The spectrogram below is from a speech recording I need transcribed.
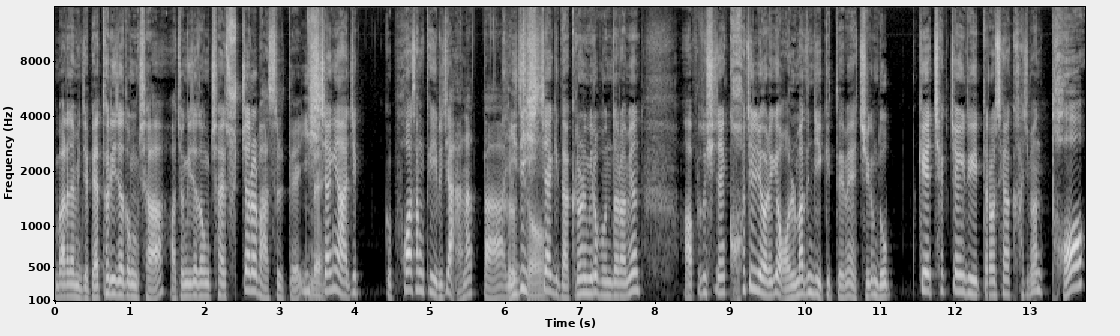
그 말하자면 이제 배터리 자동차, 아, 전기 자동차의 숫자를 봤을 때이 네. 시장이 아직 그 포화 상태에 이르지 않았다. 그렇죠. 이제 시작이다. 그런 의미로 본다라면 앞으로도 시장이 커질 여력이 얼마든지 있기 때문에 지금 높게 책정이 되어 있다고 생각하지만 더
